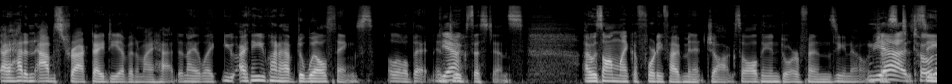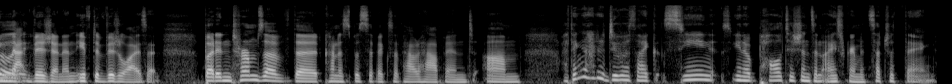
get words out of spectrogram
I I had an abstract idea of it in my head. And I like, you, I think you kind of have to will things a little bit into Yeah. existence. I was on like a 45 minute jog. So all the endorphins, you know, just Yeah, seeing that vision and you have to visualize it. But in terms of the kind of specifics of how it happened, um, I think it had to do with like seeing, you know, politicians and ice cream. It's such a thing.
